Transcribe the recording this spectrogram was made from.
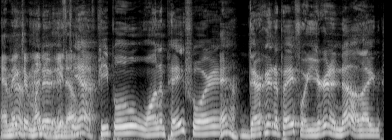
and make Yeah, their money. if- you know, yeah, if people want to pay for it, Yeah. they're gonna pay for it. You're gonna know. Like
